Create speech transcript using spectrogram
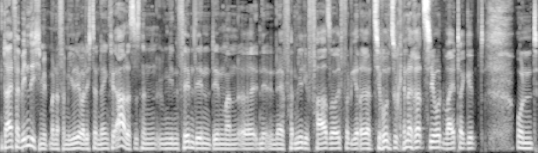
daher verbinde ich ihn mit meiner Familie, weil ich dann denke, ah, das ist ein, irgendwie ein Film, den, den man äh, in, in der Familie Fahrsold von Generation zu Generation weitergibt. Und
